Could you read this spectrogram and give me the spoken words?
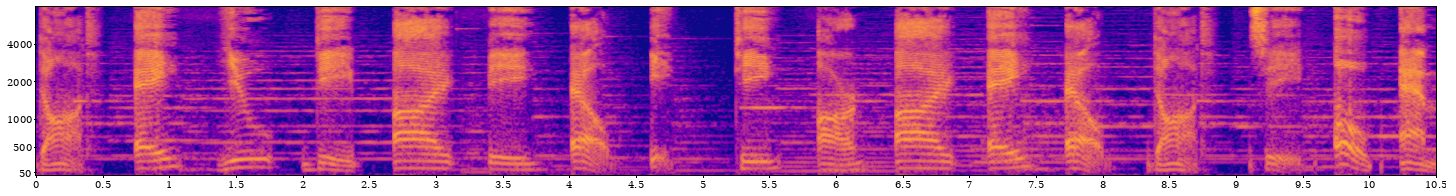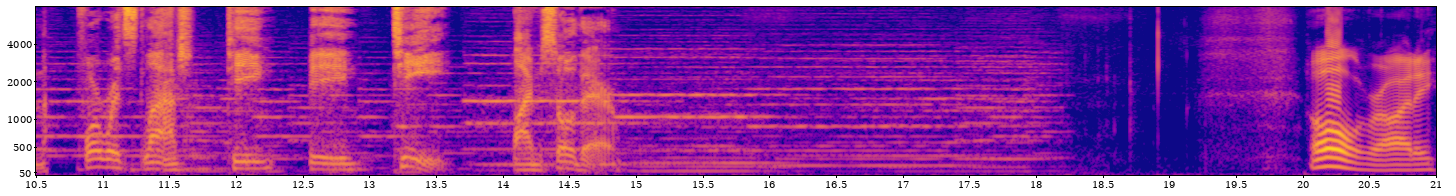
dot a u d i b l e t r i a l dot c o m forward slash t b t. I'm so there. Alrighty,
